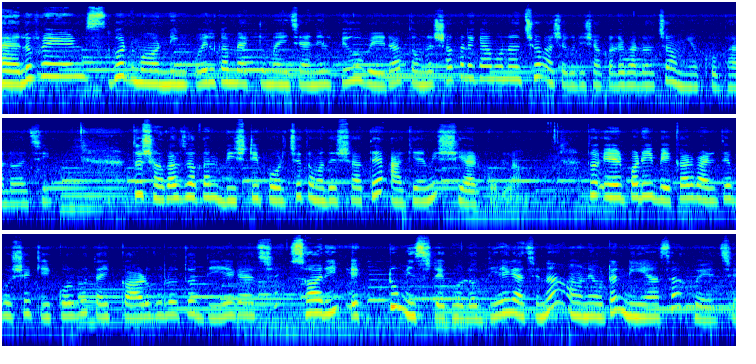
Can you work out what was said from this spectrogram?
Hello friends, good morning. Welcome back to my channel Piu Bera. তোমরা সকালে কেমন আছো? আশা করি সকালে ভালো আছো, আমিও খুব ভালো আছি। তো সকাল সকাল বৃষ্টি পড়ছে তোমাদের সাথে, আগে আমি শেয়ার করলাম। তো এরপরেই বেকার বাড়িতে বসে কি করব, তাই কার্ডগুলো তো দিয়ে গেছে। সরি একটু মিস্টেক হলো, দিয়ে গেছে না? মানে ওটা নিয়ে আসা হয়েছে।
